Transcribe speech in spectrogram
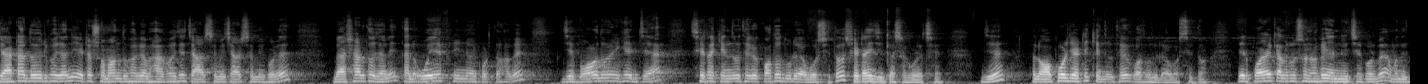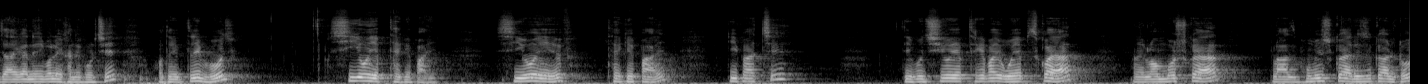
জ্যাটা দৈর্ঘ্য জানি, এটা সমান দুভাগে ভাগ হয়েছে, চার সেমি চার সেমি করে। ব্যাসার্ধ জানি, তাহলে ওএফ নির্ণয় করতে হবে যে বড় দৈর্ঘ্যের জ্যা সেটা কেন্দ্র থেকে কত দূরে অবস্থিত, সেটাই জিজ্ঞাসা করেছে যে, তাহলে অপর জ্যাটি কেন্দ্র থেকে কত দূরে অবস্থিত। এর পরের ক্যালকুলেশন হবে, এর নিচে করবে, আমাদের জায়গা নেই বলে এখানে করছি। অতএব ত্রিভুজ সিওএফ থেকে পাই। সিওএফ থেকে পাই, কি পাচ্ছি? ত্রিভুজ সিওএফ থেকে পাই ওয়েব স্কোয়ার মানে লম্ব স্কোয়ার প্লাস ভূমি স্কোয়ার ইজ টু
